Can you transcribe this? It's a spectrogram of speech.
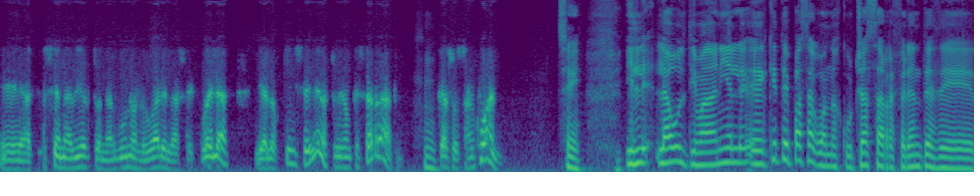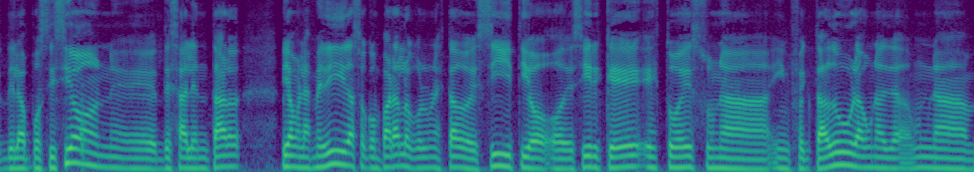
Eh, acá se han abierto en algunos lugares las escuelas y a los 15 días tuvieron que cerrar. Hmm. Caso San Juan. Sí. Y la última, Daniel, eh, ¿qué te pasa cuando escuchás a referentes de, de la oposición eh, desalentar, digamos, las medidas o compararlo con un estado de sitio o decir que esto es una infectadura, una, una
